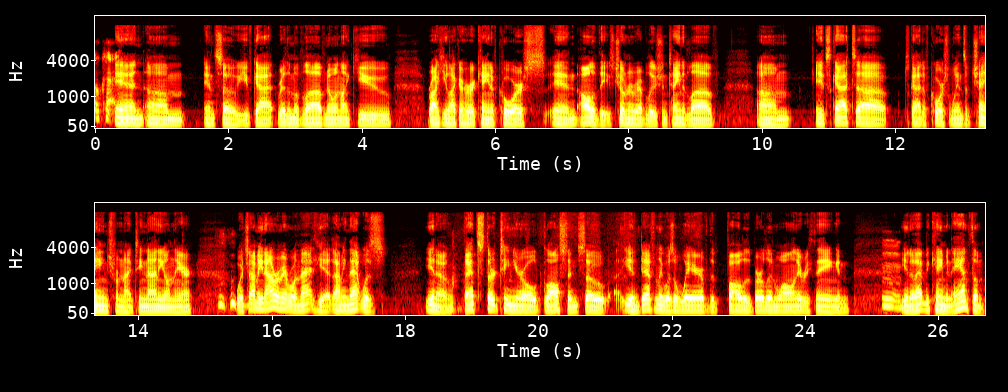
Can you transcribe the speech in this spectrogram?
okay and um and so you've got rhythm of love no one like you Rock You like a hurricane of course and all of these children of revolution tainted love um it's got uh it's got of course winds of change from 1990 on there which i mean i remember when that hit i mean that was you know that's 13 year old glosson so you know, definitely was aware of the fall of the berlin wall and everything and you know that became an anthem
